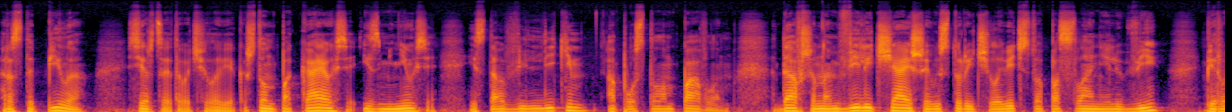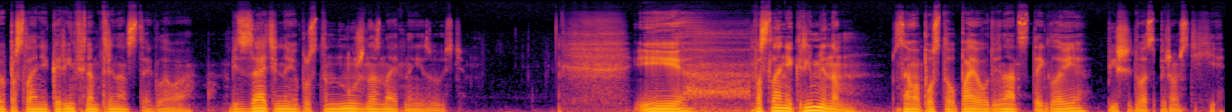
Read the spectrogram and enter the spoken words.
растопила сердце этого человека, что он покаялся, изменился и стал великим апостолом Павлом, давшим нам величайшее в истории человечества послание любви, первое послание Коринфянам, 13 глава. Обязательно ее просто нужно знать наизусть. И послание к римлянам, сам апостол Павел в 12 главе пишет в 21 стихе,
